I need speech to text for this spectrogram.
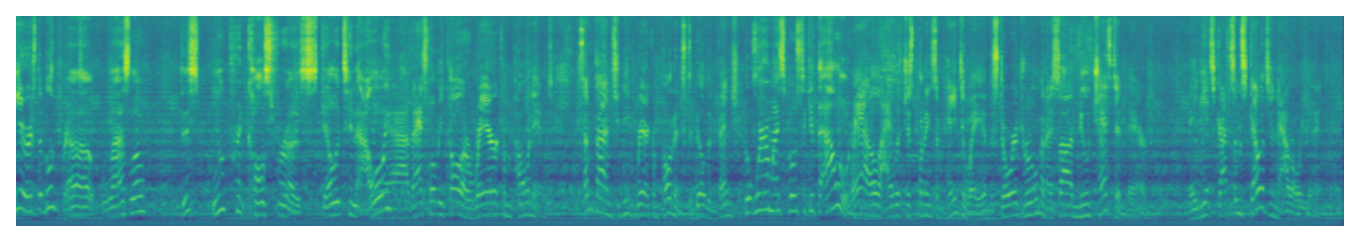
Here's the blueprint. Uh, Laszlo, this blueprint calls for a skeleton alloy? yeah, that's what we call a rare component. Sometimes you need rare components to build inventions. But where am I supposed to get the alloy? Well, I was just putting some paint away in the storage room and I saw a new chest in there. Maybe it's got some skeleton alloy in it.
